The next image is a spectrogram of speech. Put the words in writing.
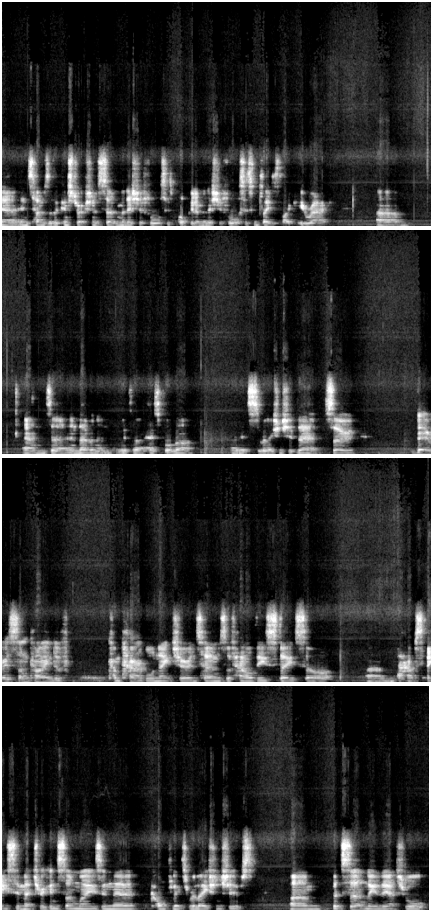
uh, in terms of the construction of certain militia forces, popular militia forces in places like Iraq um, and, uh, Lebanon with uh, Hezbollah and its relationship there. So there is some kind of comparable nature in terms of how these states are um, perhaps asymmetric in some ways in their conflict relationships. Um, but certainly the actual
